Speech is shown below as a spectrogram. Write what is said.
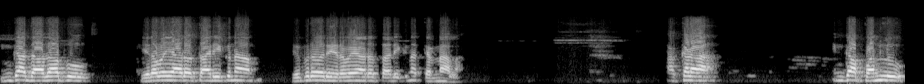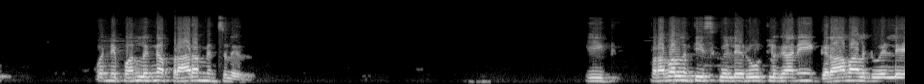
ఇంకా దాదాపు ఇరవై ఆరో తారీఖున ఫిబ్రవరి ఇరవై ఆరో తారీఖున తిరణాల. అక్కడ ఇంకా పనులు కొన్ని పనులు ఇంకా ప్రారంభించలేదు. ఈ ప్రభలను తీసుకువెళ్ళే రూట్లు కానీ గ్రామాలకు వెళ్ళే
